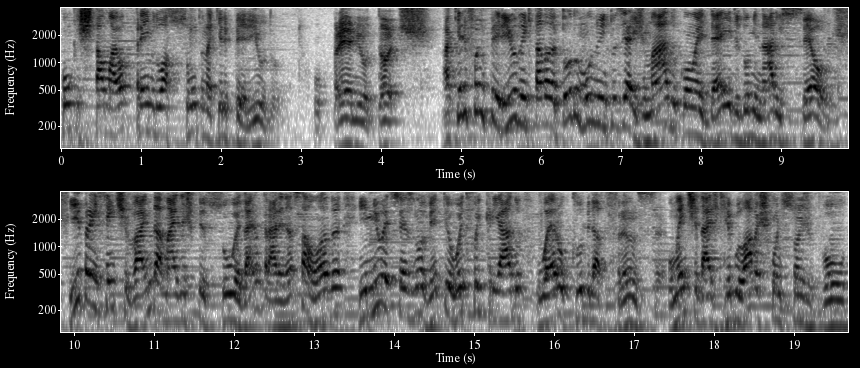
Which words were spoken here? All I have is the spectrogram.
conquistar o maior prêmio do assunto naquele período, o Prêmio Dutch. Aquele foi um período em que estava todo mundo entusiasmado com a ideia de dominar os céus. E para incentivar ainda mais as pessoas a entrarem nessa onda, em 1898 foi criado o Aeroclube da França, uma entidade que regulava as condições de voo,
